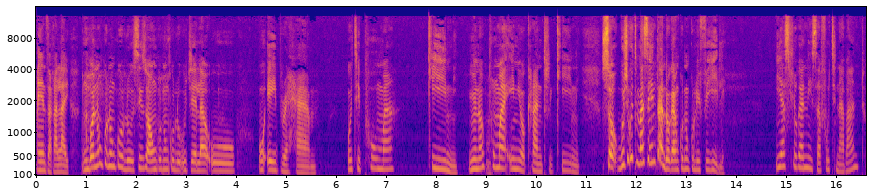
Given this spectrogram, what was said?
eyenzakalayo ngibona uNkulunkulu sizwa uNkulunkulu utshela u uAbraham uthi phuma kini you know phuma in your country kini. So kusho ukuthi mase intando kaNkulunkulu ifikile? Iyasihlukanisa futhi nabantu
